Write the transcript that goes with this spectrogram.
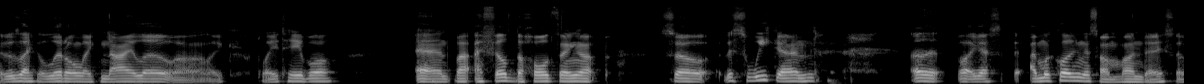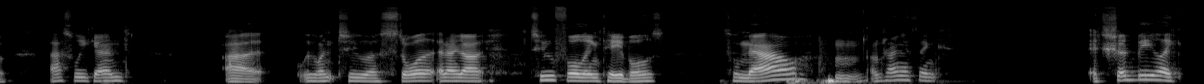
it was like a little like Nilo uh like play table and but I filled the whole thing up. So this weekend, uh well I guess I'm recording this on Monday, so last weekend uh we went to a store and I got two folding tables. So now hmm, I'm trying to think it should be like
